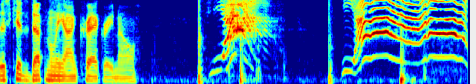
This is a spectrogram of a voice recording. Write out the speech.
This kid's definitely on crack right now.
